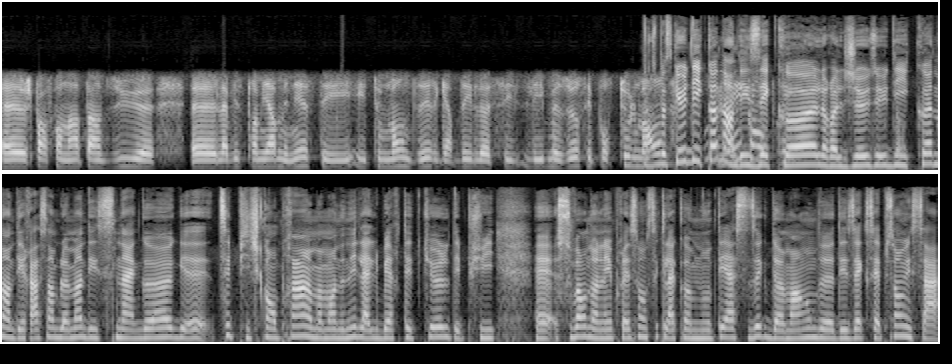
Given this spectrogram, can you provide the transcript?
euh, je pense qu'on a entendu euh, euh, la vice-première ministre et, tout le monde dire, regardez, là, les mesures, c'est pour tout le monde. parce qu'il y a eu des cas dans des écoles religieuses, il y a eu des cas dans des rassemblements, des synagogues, tu sais, puis je comprends à un moment donné la liberté de culte et puis souvent on a l'impression aussi que la communauté assidique demande des exceptions et ça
